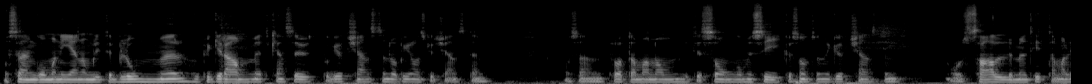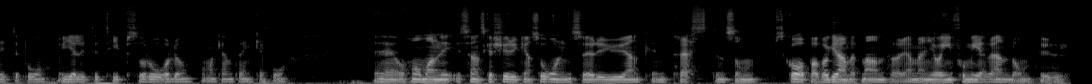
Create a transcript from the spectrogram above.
Och sen går man igenom lite blommor, hur programmet kan se ut på gudstjänsten då, begravningsgudstjänsten. Och sen pratar man om lite sång och musik och sånt under gudstjänsten. Och psalmer tittar man lite på och ger lite tips och råd om vad man kan tänka på. Eh, Och har man i Svenska kyrkans ordning så är det ju egentligen prästen som skapar programmet med anhöriga men jag informerar ändå om hur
